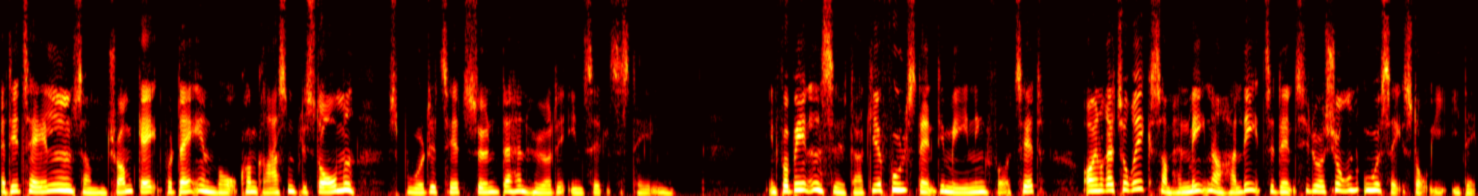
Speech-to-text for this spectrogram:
Er det talen, som Trump gav på dagen, hvor kongressen blev stormet, spurgte Teds søn, da han hørte indsættelsestalen. En forbindelse, der giver fuldstændig mening for Ted, og en retorik, som han mener har ledt til den situation, USA står i i dag.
